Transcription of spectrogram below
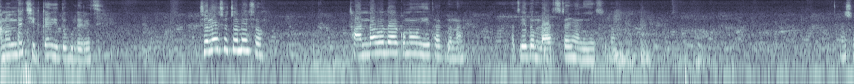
আনন্দে ছিটকাই দিতে ভুলে গেছি। চলে এসো চলে এসো। ঠান্ডা হলে আর কোনো ইয়ে থাকবে না। আজকে একদম লাস্টটাই আনিয়েছিলাম। এসো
